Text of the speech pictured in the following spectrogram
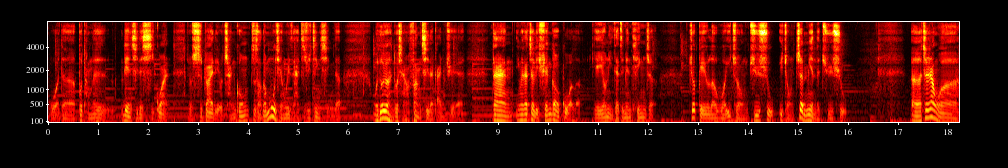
我的不同的练习的习惯，有失败的，有成功，至少到目前为止还继续进行的，我都有很多想要放弃的感觉。但因为在这里宣告过了，也有你在这边听着，就给了我一种拘束，一种正面的拘束。呃，这让我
